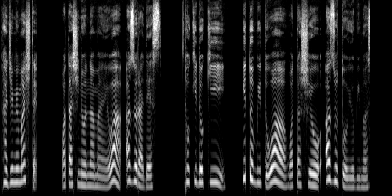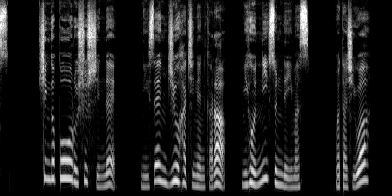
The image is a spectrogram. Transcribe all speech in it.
はじめまして。私の名前はアズラです。時々、人々は私をアズと呼びます。シンガポール出身で、2018年から日本に住んでいます。私は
